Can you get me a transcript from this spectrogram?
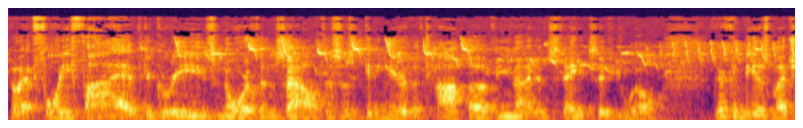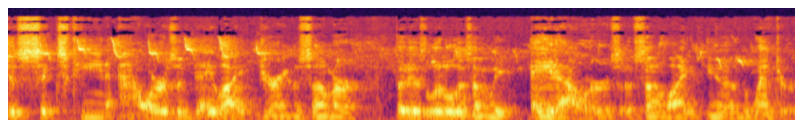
So at 45 degrees north and south, this is getting near the top of the United States, if you will, there can be as much as 16 hours of daylight during the summer, but as little as only eight hours of sunlight in the winter.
